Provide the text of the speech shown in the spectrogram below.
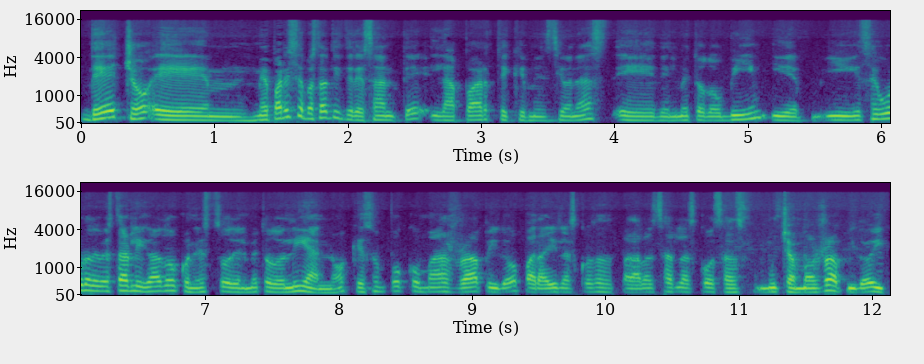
De hecho, eh, me parece bastante interesante la parte que mencionas eh, del método BIM y, seguro debe estar ligado con esto del método LIAN, ¿no? Que es un poco más rápido para ir las cosas, para avanzar las cosas mucho más rápido y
